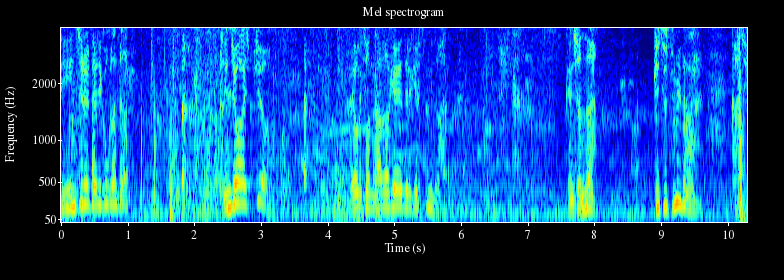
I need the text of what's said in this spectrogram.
인지를 데리고 간다. 진정하십시오. 여기서 나가게 해드리겠습니다. 괜찮나? 괜찮습니다. 가지.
